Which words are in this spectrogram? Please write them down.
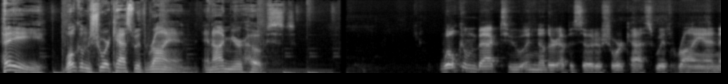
Hey, welcome to Shortcast with Ryan, and I'm your host. Welcome back to another episode of Shortcast with Ryan.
